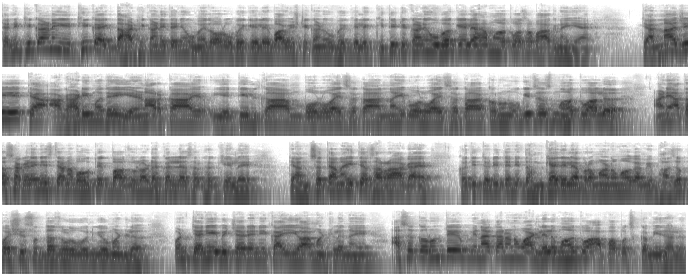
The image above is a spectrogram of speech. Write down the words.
त्यांनी ठिकाणी ठीक आहे दहा ठिकाणी त्यांनी उमेदवार उभे केले बावीस ठिकाणी उभे केले किती ठिकाणी उभं केले हा महत्त्वाचा भाग नाही आहे. त्यांना जे त्या आघाडीमध्ये येणार का येतील का बोलवायचं का नाही बोलवायचं का करून उगीचंच महत्त्व आलं आणि आता सगळ्यांनीच त्यांना बहुतेक बाजूला ढकलल्यासारखं केलं आहे त्यांचं त्यांनाही त्याचा राग आहे. कधीतरी त्यांनी धमक्या दिल्याप्रमाणे मग आम्ही भाजपशी सुद्धा जुळवून घेऊ म्हटलं. पण त्यांनी बिचाऱ्यांनी काही या म्हटलं नाही. असं करून ते विनाकारण वाढलेलं महत्त्व आपापच कमी झालं.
